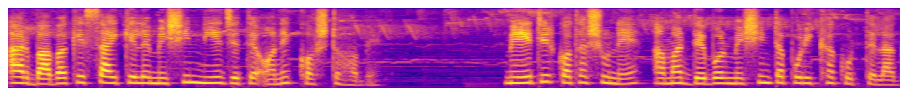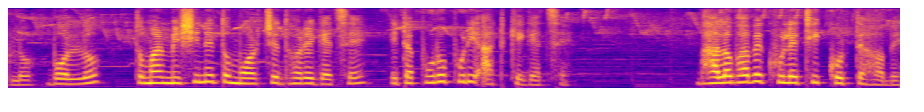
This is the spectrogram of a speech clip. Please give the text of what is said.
আর বাবাকে সাইকেলে মেশিন নিয়ে যেতে অনেক কষ্ট হবে। মেয়েটির কথা শুনে আমার দেবর মেশিনটা পরীক্ষা করতে লাগল। বলল, তোমার মেশিনে তো মরচে ধরে গেছে, এটা পুরোপুরি আটকে গেছে। ভালোভাবে খুলে ঠিক করতে হবে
